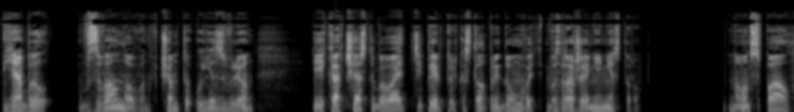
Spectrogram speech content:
Я был взволнован, в чем-то уязвлен, и, как часто бывает, теперь только стал придумывать возражение Нестору. Но он спал,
